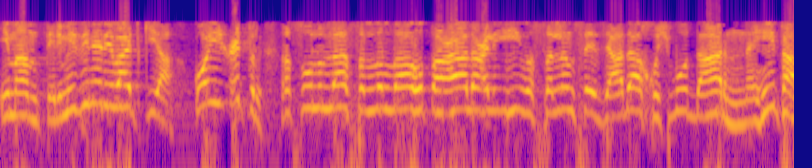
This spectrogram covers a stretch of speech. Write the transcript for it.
امام ترمیزی نے روایت کیا، کوئی عطر رسول اللہ صلی اللہ تعالی علیہ وسلم سے زیادہ خوشبودار نہیں تھا۔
